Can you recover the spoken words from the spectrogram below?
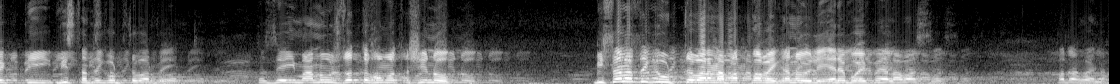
ব্যক্তি বিছনা থেকে উঠতে পারবে? যেই মানুষ যত ক্ষমতাসীন হোক, বিছানা থেকে উঠতে পারে না পাতলা পায়খানা হইলে? এরে ভয় পেয়ে লাভ আছে। কথা কয় না।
